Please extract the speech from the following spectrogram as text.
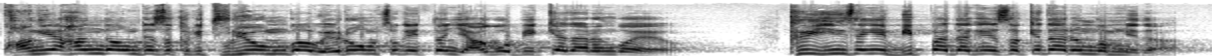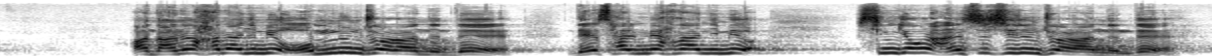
광야 한가운데서 그렇게 두려움과 외로움 속에 있던 야곱이 깨달은 거예요. 그 인생의 밑바닥에서 깨달은 겁니다. 아, 나는 하나님이 없는 줄 알았는데 내 삶에 하나님이 신경을 안 쓰시는 줄 알았는데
